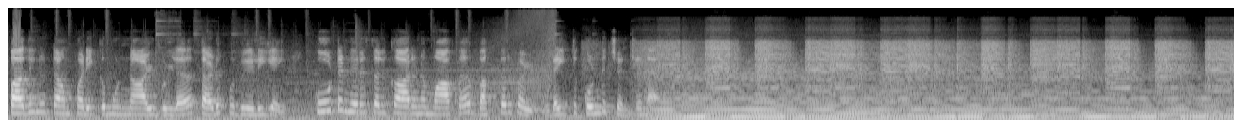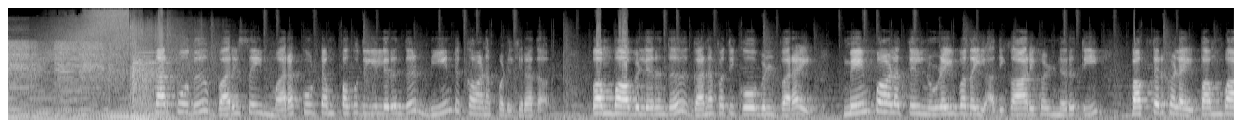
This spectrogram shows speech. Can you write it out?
பதினெட்டாம் படிக்கு முன்னால் உள்ள தடுப்பு வேலியை கூட்ட நெரிசல் காரணமாக பக்தர்கள் உடைத்துக் கொண்டு சென்றனர். தற்போது வரிசை மரக்கூட்டம் பகுதியிலிருந்து நீண்டு காணப்படுகிறது. பம்பாவிலிருந்து கணபதி கோவில் வரை மேம்பாலத்தில் நுழைவதை அதிகாரிகள் நிறுத்தி பக்தர்களை பம்பா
